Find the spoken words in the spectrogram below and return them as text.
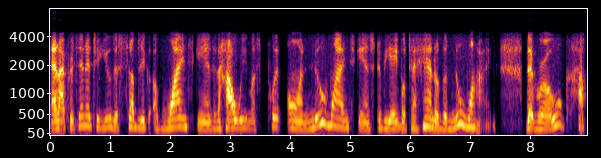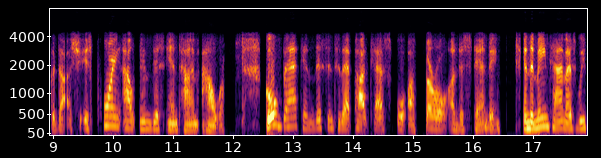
And I presented to you the subject of wineskins and how we must put on new wineskins to be able to handle the new wine that Ruach HaKodesh is pouring out in this end time hour. Go back and listen to that podcast for a thorough understanding. In the meantime, as we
